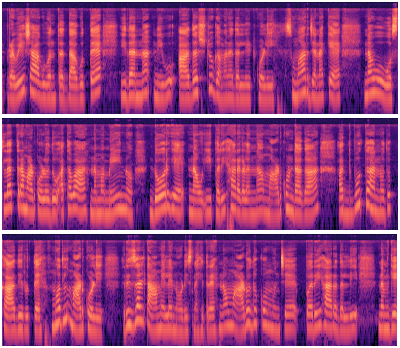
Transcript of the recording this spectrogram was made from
ಪ್ರವೇಶ ಆಗುವಂಥದ್ದಾಗುತ್ತೆ. ಇದನ್ನು ನೀವು ಆದಷ್ಟು ಗಮನದಲ್ಲಿಟ್ಕೊಳ್ಳಿ. ಸುಮಾರು ಜನಕ್ಕೆ ನಾವು ಹೊಸ್ಲತ್ರ ಮಾಡ್ಕೊಳ್ಳೋದು ಅಥವಾ ನಮ್ಮ ಮೇಯ್ನ್ ಡೋರ್ಗೆ ನಾವು ಈ ಪರಿಹಾರಗಳನ್ನು ಮಾಡಿಕೊಂಡಾಗ ಅದ್ಭುತ ಅನ್ನೋದು ಕಾದಿರುತ್ತೆ. ಮೊದಲು ಮಾಡ್ಕೊಳ್ಳಿ. ರಿಸಲ್ಟ್ ಆಮೇಲೆ ನೋಡಿ ಸ್ನೇಹಿತರೆ. ನಾವು ಮಾಡೋದಕ್ಕೂ ಮುಂಚೆ ಪರಿಹಾರದಲ್ಲಿ ನಮಗೆ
